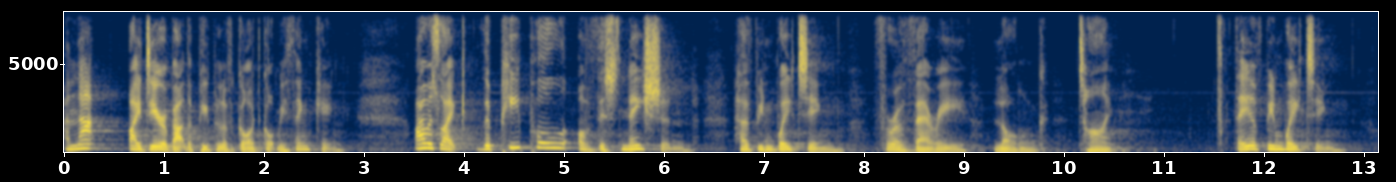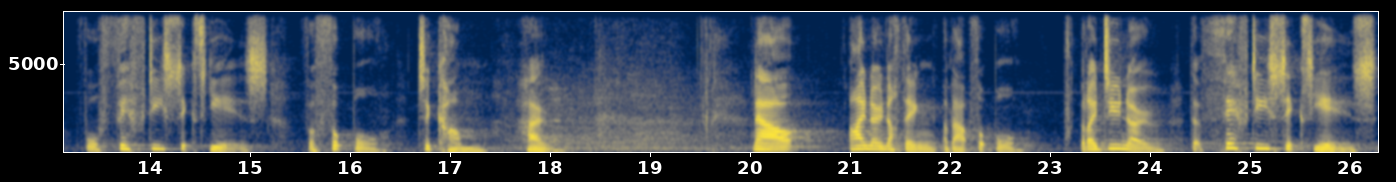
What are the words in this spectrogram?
And that idea about the people of God got me thinking I was like, the people of this nation have been waiting for a very long time. They have been waiting for 56 years for football to come home. now, I know nothing about football, but I do know that 56 years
